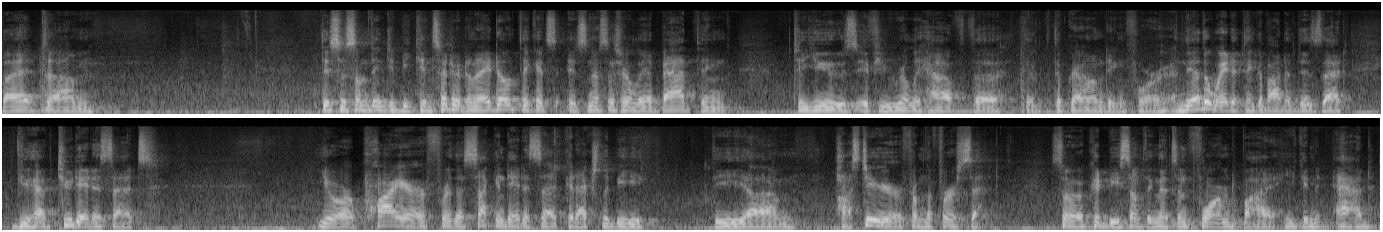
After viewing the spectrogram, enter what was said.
But um, this is something to be considered. And I don't think it's, it's necessarily a bad thing to use if you really have the, the, the, grounding for. And the other way to think about it is that if you have two data sets, your prior for the second data set could actually be the um, posterior from the first set. So it could be something that's informed by, you can add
